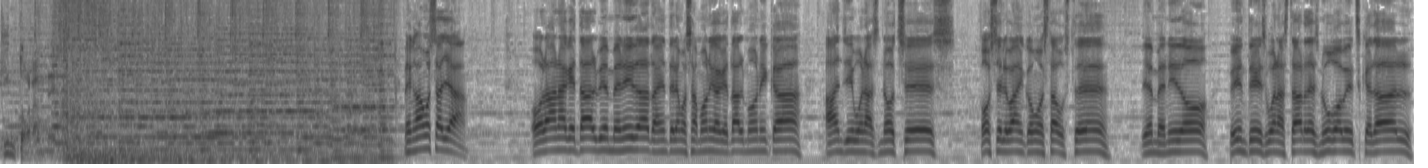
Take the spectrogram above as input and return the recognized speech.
quinto grande. Venga, vamos allá. Hola Ana, ¿qué tal? Bienvenida. También tenemos a Mónica, ¿qué tal Mónica? Angie, buenas noches. José Levain, ¿cómo está usted? Bienvenido. Pintis, buenas tardes. Nugovic, ¿qué tal?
